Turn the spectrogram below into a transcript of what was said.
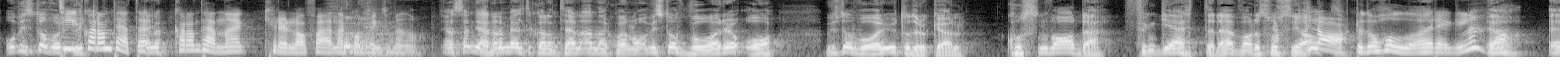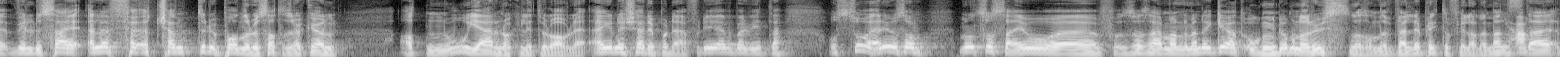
Til karantene, eller- karantene krøllalfa nrk.no. Ja, Send gjerne en mail til karantene nrk.no. Hvis du har vært ute og drukket øl, hvordan var det? Fungerte det? Var det sosialt? Klarte du å holde reglene? Ja, eh, vil du si Eller kjente du på når du satt og drakk øl at nå gjør jeg noe litt ulovlig? Jeg er nysgjerrig på det, fordi jeg vil bare vite. Og så er det jo sånn Men så sier jo eh, Så sier man Men det er gøy at ungdommen og russen og sånn er veldig pliktoppfyllende, mens, Ja. det er-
